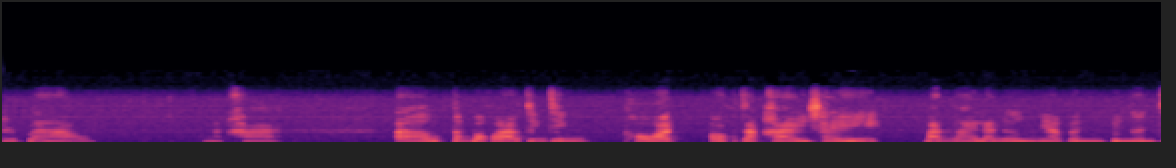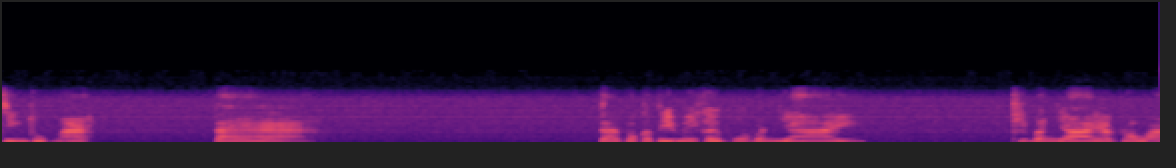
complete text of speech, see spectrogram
หรือเปล่านะคะเอ่อต้องบอกว่าจริง ๆ พอร์ตออกจากไข่ใช้บ้านไม้ละหนึ่งเนี่ยเป็นเป็นเงินจริงถูกไหมแต่ แต่ปกติไม่เคยพูดบรรยาย ที่บรรยายอะเพราะว่า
